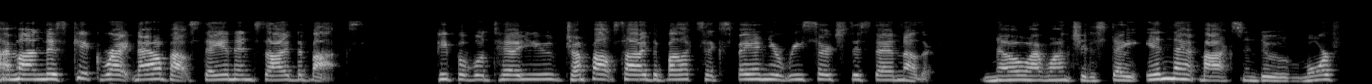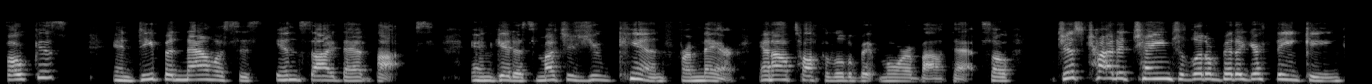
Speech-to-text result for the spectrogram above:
I'm on this kick right now about staying inside the box. People will tell you, jump outside the box, expand your research, this, that, and other. No, I want you to stay in that box and do more focused and deep analysis inside that box and get as much as you can from there. And I'll talk a little bit more about that. So just try to change a little bit of your thinking,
